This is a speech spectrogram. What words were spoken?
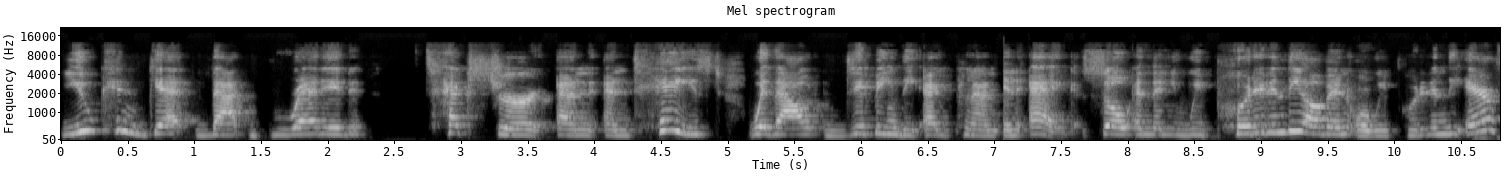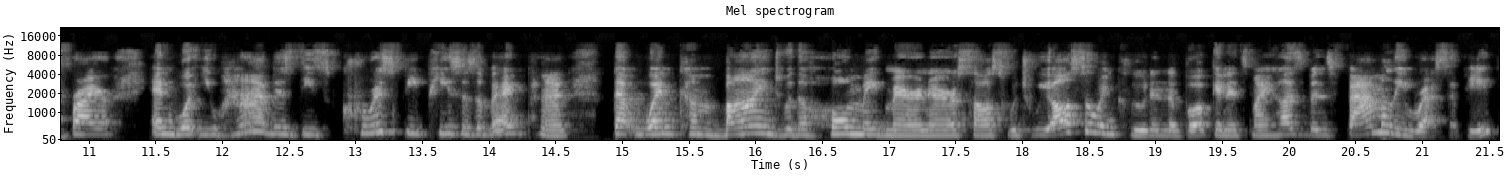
you can get that breaded texture and and taste without dipping the eggplant in egg. So and then we put it in the oven or we put it in the air fryer and what you have is these crispy pieces of eggplant that when combined with a homemade marinara sauce which we also include in the book and it's my husband's family recipe.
